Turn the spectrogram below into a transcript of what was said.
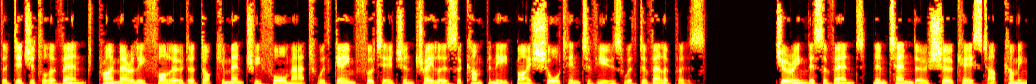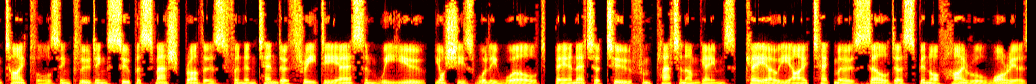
the digital event primarily followed a documentary format with game footage and trailers accompanied by short interviews with developers. During this event, Nintendo showcased upcoming titles including Super Smash Bros. for Nintendo 3DS and Wii U, Yoshi's Woolly World, Bayonetta 2 from Platinum Games, KOEI Tecmo's Zelda spin-off Hyrule Warriors,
